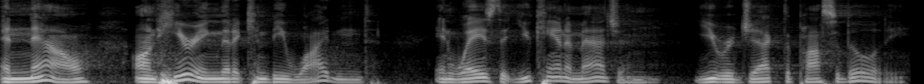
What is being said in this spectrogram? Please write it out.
And now, on hearing that it can be widened in ways that you can't imagine, you reject the possibility.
